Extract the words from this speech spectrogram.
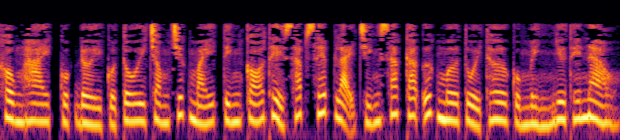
Không hai, cuộc đời của tôi trong chiếc máy tính có thể sắp xếp lại chính xác các ước mơ tuổi thơ của mình như thế nào.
